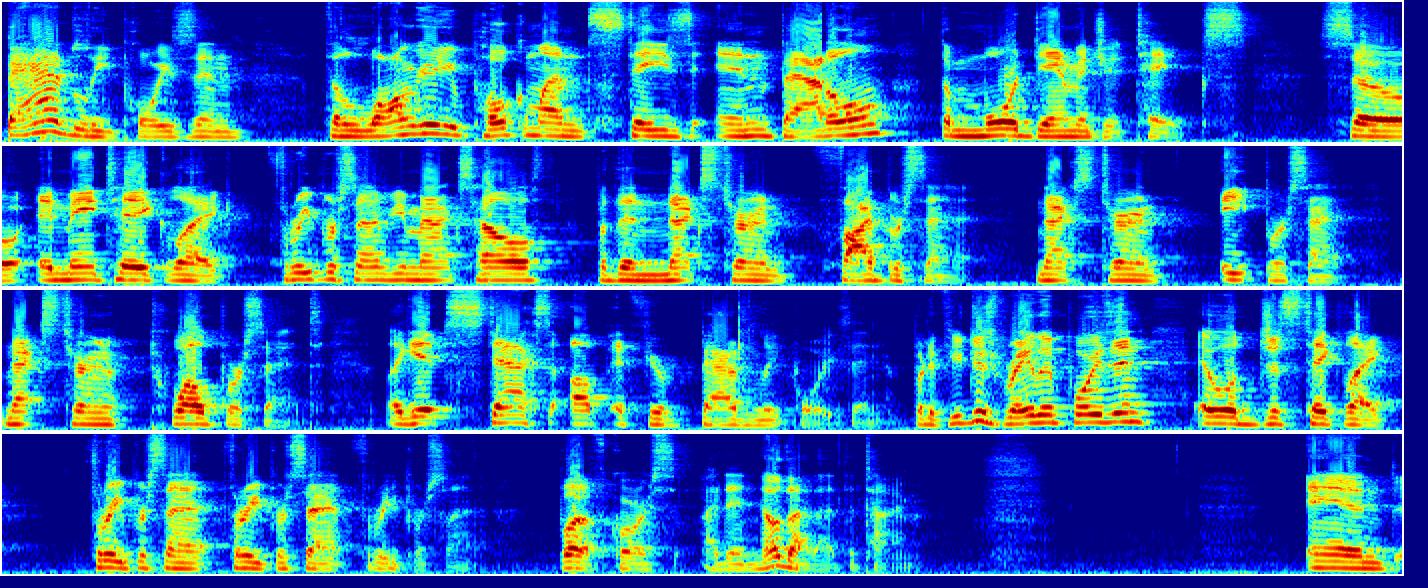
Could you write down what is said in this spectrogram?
badly poisoned, the longer your Pokemon stays in battle, the more damage it takes. So it may take like 3% of your max health, but then next turn 5%, next turn 8%, next turn 12%. Like it stacks up if you're badly poisoned. But if you're just regular poison, it will just take like 3%, 3%, 3%. But of course, I didn't know that at the time. And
